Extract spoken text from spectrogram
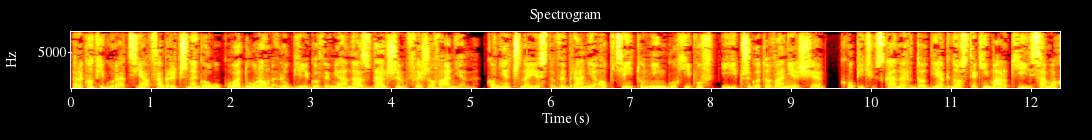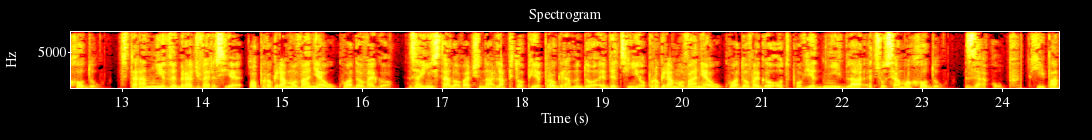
rekonfiguracja fabrycznego układu ROM lub jego wymiana z dalszym fleszowaniem. Konieczne jest wybranie opcji tuningu hipów i przygotowanie się, kupić skaner do diagnostyki marki samochodu. Starannie wybrać wersję oprogramowania układowego, zainstalować na laptopie program do edycji oprogramowania układowego odpowiedni dla ECU samochodu. Zakup HIPA,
